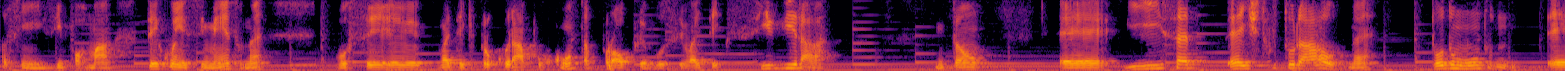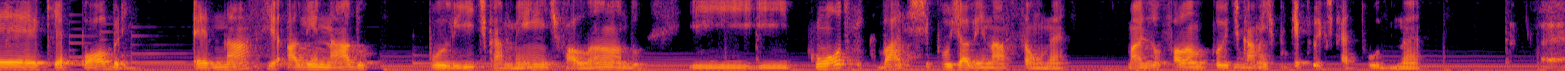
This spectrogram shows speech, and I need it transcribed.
assim, se informar, ter conhecimento, né? Você vai ter que procurar por conta própria, você vai ter que se virar. Então, é, e isso é, é estrutural, né? Todo mundo é, que é pobre é, nasce alienado politicamente falando e, e com outros vários tipos de alienação, né? Mas eu falando politicamente porque política é tudo, né? É.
